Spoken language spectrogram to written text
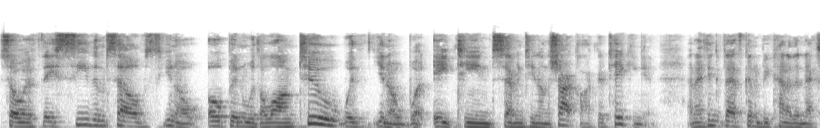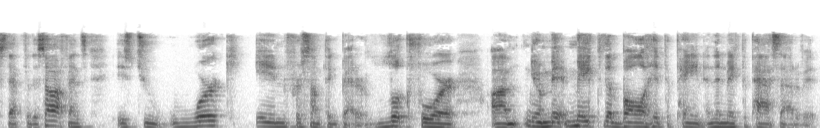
so if they see themselves, you know, open with a long two with, you know, what 18, 17 on the shot clock, they're taking it. And I think that's going to be kind of the next step for this offense is to work in for something better. Look for, um, you know, ma- make the ball hit the paint and then make the pass out of it.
